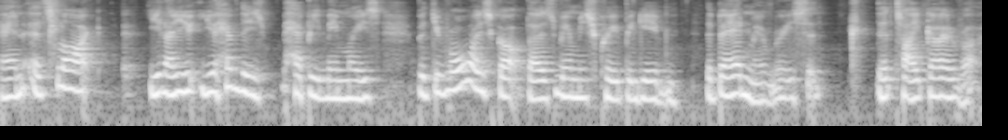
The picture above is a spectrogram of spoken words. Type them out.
And it's like, you know, you, you have these happy memories, but you've always got those memories creeping in, the bad memories that, that take over.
